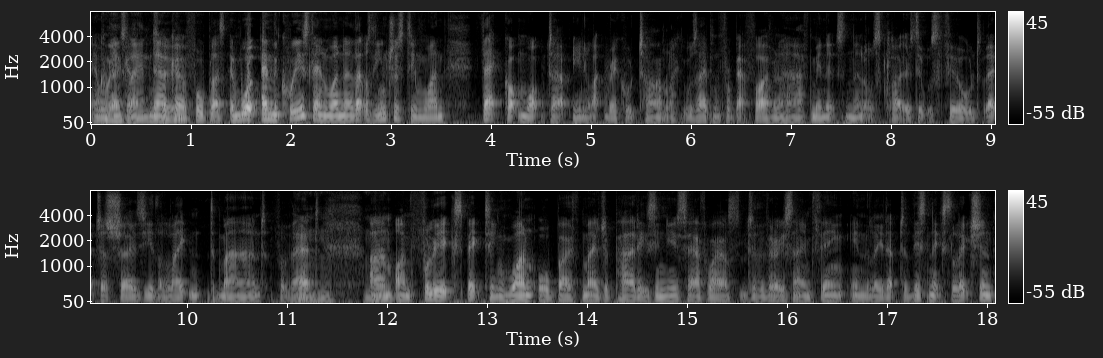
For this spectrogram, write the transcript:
And Queensland now go, now go full plus. And what and the Queensland one, now that was the interesting one. That got mopped up in like record time. Like it was open for about five and a half minutes, and then it was closed. It was filled. That just shows you the latent demand for that. Mm-hmm. Mm-hmm. Um, I'm fully expecting one or both major parties in New South Wales to do the very same thing in the lead up to this next election.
